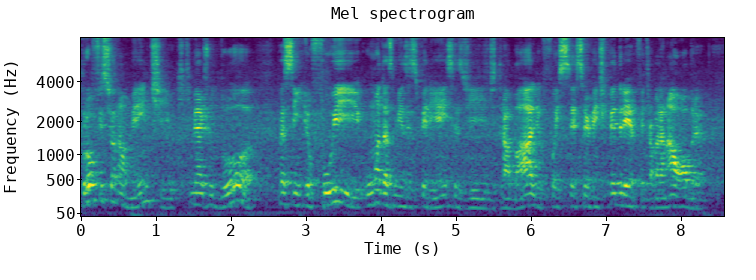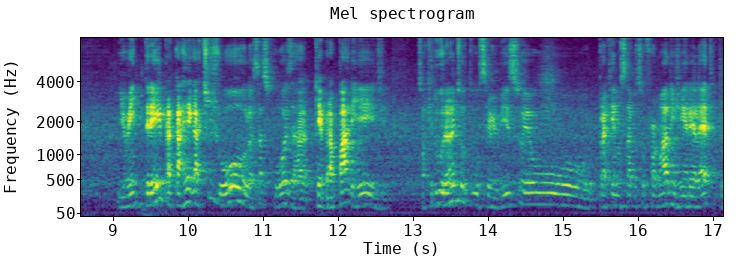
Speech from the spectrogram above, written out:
profissionalmente, o que, que me ajudou foi assim, eu fui, uma das minhas experiências de, de trabalho foi ser servente pedreiro, foi trabalhar na obra. E eu entrei para carregar tijolo, essas coisas, quebrar parede. Só que durante o, o serviço eu, para quem não sabe, eu sou formado em engenheiro elétrico.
